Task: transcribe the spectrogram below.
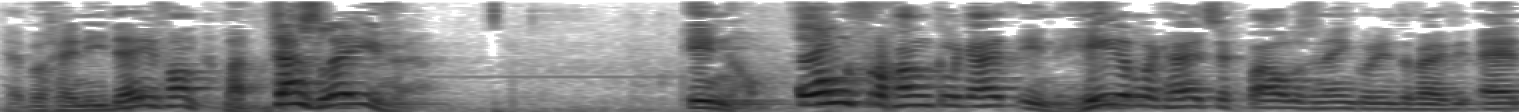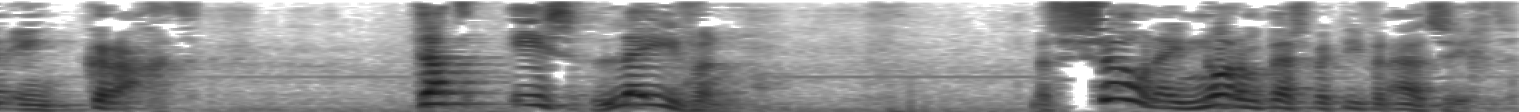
hebben we geen idee van, maar dat is leven. In onvergankelijkheid, in heerlijkheid, zegt Paulus in 1 Corinthië 15, en in kracht. Dat is leven. Met zo'n enorm perspectief en uitzicht.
